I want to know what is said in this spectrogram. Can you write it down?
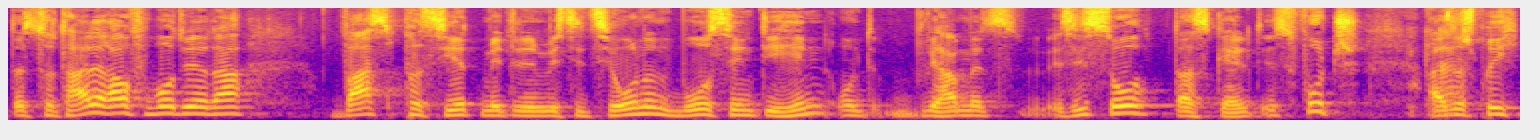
das totale Rauchverbot wieder da. Was passiert mit den Investitionen? Wo sind die hin? Und wir haben jetzt, es ist so, das Geld ist futsch. Klar. Also sprich,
